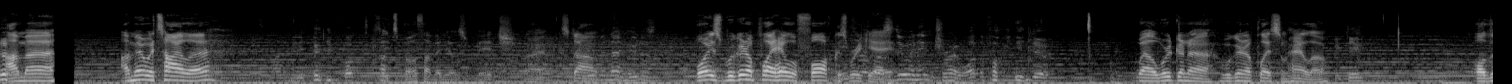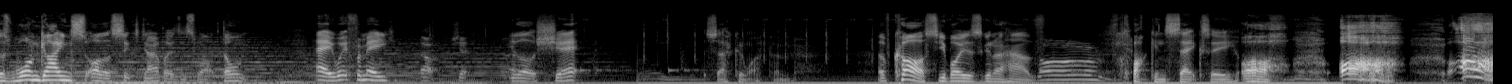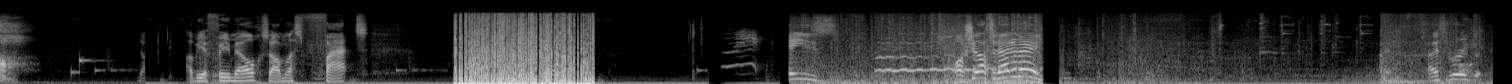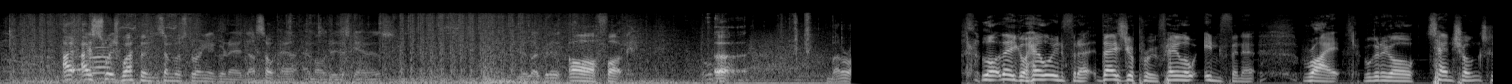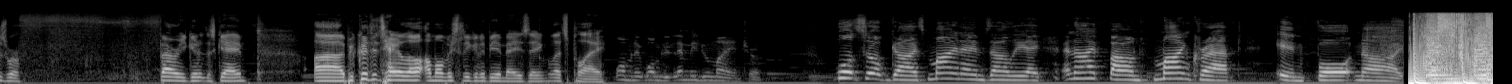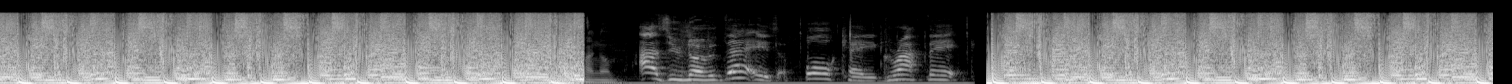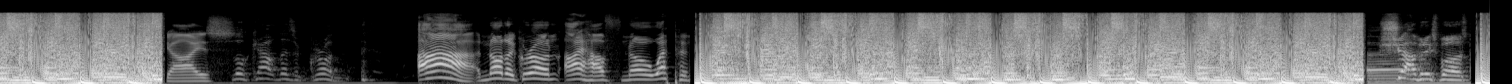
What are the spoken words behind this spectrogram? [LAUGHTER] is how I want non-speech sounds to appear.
I'm uh, I'm here with Tyler. [LAUGHS] It's both our videos, bitch. Alright, start. Even then, who does? Boys, we're gonna play Halo 4 because we're gay. Let's do an intro. What the fuck are you doing? Well, we're gonna we're gonna play some Halo. Big team. Oh, there's one guy in. Oh, there's 69 players in SWAT. Don't. Hey, wait for me, Oh shit. you little shit. Second weapon. Of course, you boys is gonna have Oh. fucking sexy. Oh, oh, oh. I'll be a female, so I'm less fat. Please. Oh shit, that's an enemy! I, I threw a. I, I switched weapons. Someone was throwing a grenade. That's how uh, MLG this game is. Oh fuck. Uh. Look, there you go. Halo Infinite. There's your proof. Halo Infinite. Right, we're gonna go ten chunks because we're f- very good at this game. Uh, because it's Halo, I'm obviously gonna be amazing. Let's play. One minute, one minute. Let me do my intro. What's up, guys? My name's Ali, A, and I found Minecraft in Fortnite. Hang on. As you know, there is 4K graphic. Guys. Look out, there's a grunt. Ah, not a grunt. I have no weapon. Shit, I've been exposed.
